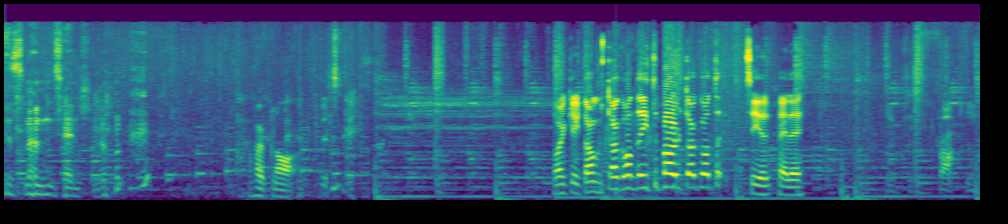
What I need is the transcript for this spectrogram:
it's not intentional. I hope not. Don't get, don't don't go underneath the boat. Don't go. The, see you, payday. Just fucking.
